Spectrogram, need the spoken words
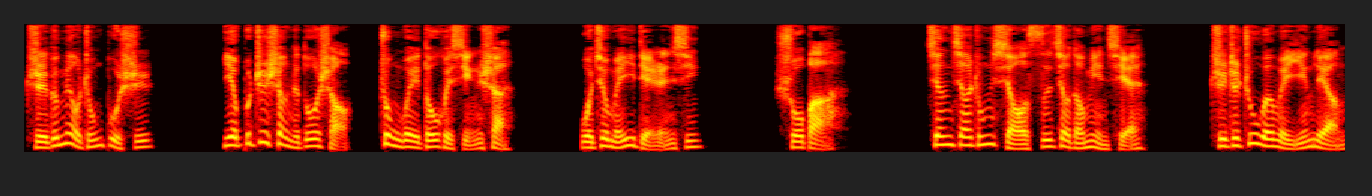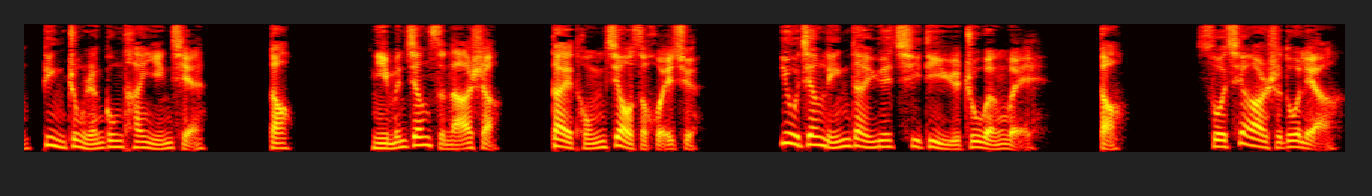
指个庙中布施，也不知上着多少，众位都会行善，我就没一点人心。说罢，将家中小厮叫到面前，指着朱文伟银两，并众人公摊银钱，：“你们将此拿上，带同轿子回去。”又将林黛约契递与朱文伟，道：“所欠二十多两，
